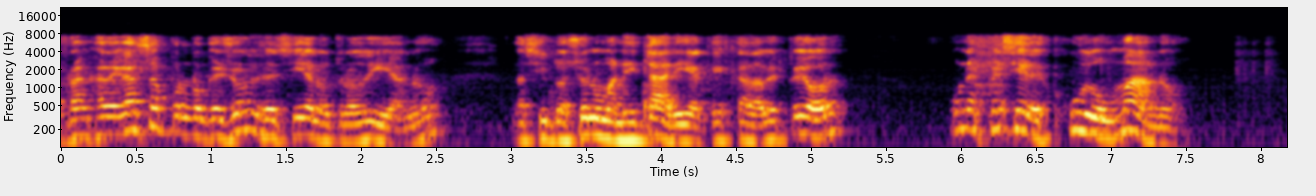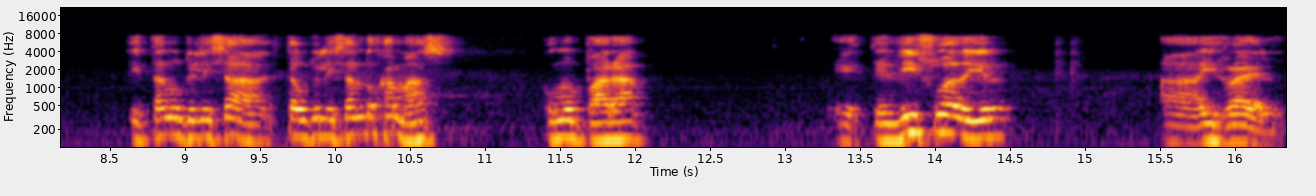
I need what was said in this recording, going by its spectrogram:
franja de Gaza, por lo que yo les decía el otro día, ¿no? La situación humanitaria que es cada vez peor, una especie de escudo humano que están utiliza, está utilizando Hamas como para este, disuadir a Israel.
